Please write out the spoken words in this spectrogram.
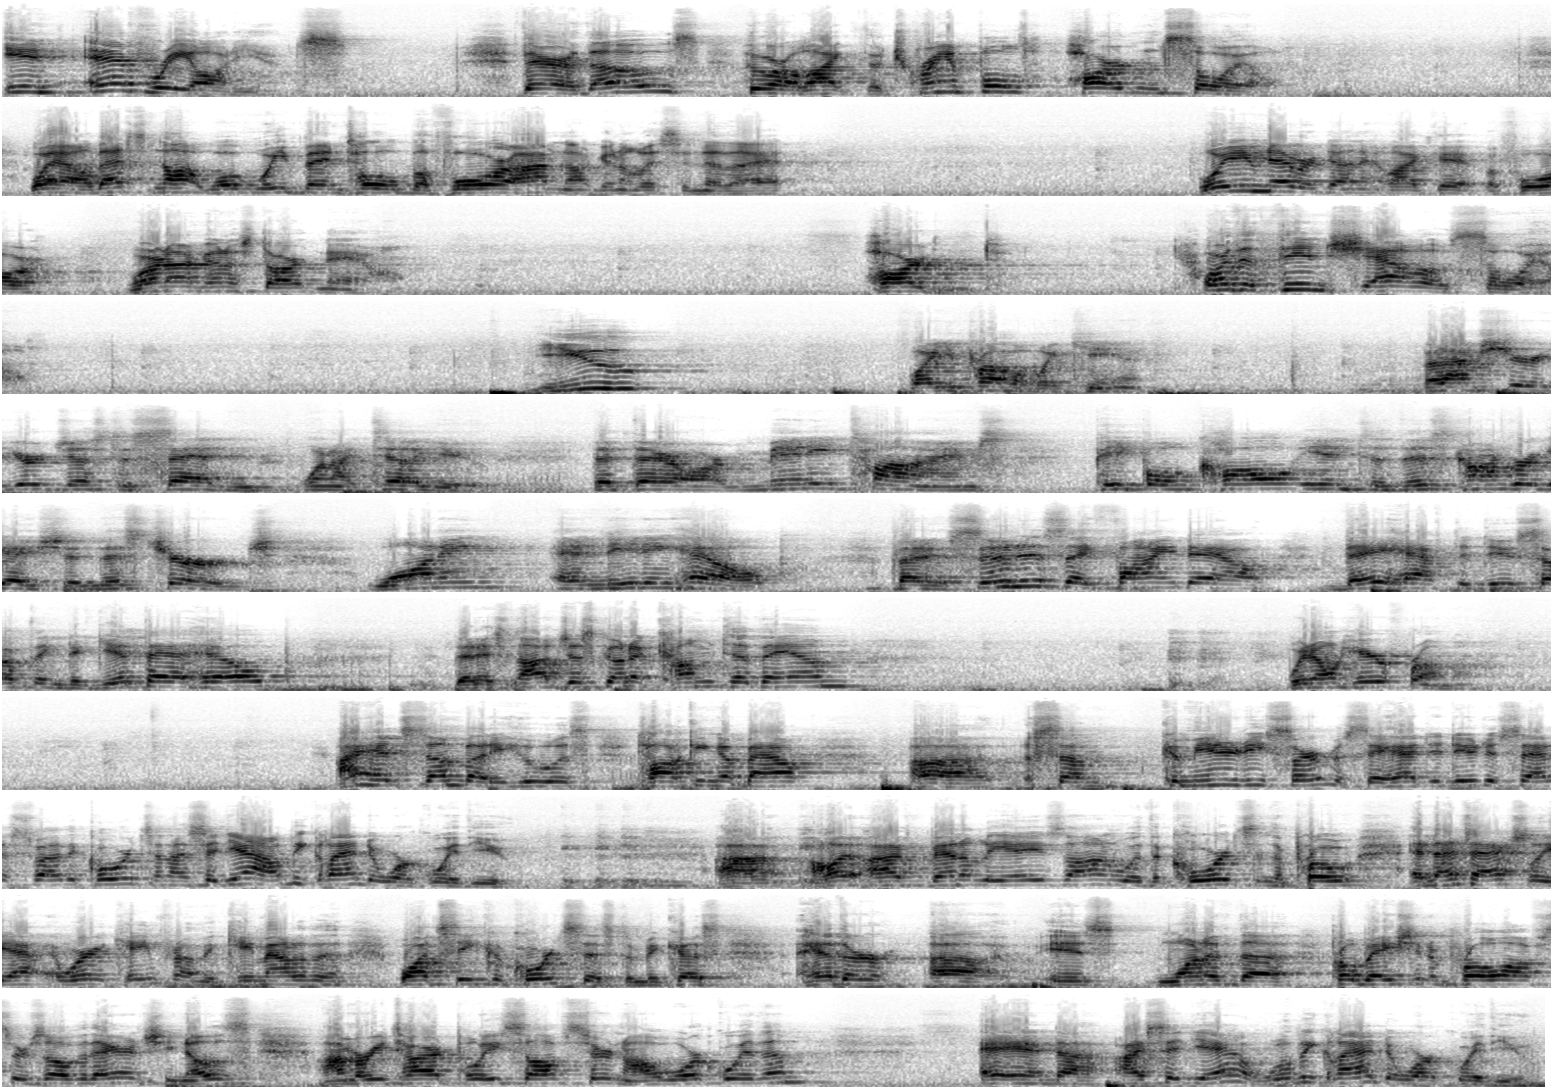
in every audience, there are those who are like the trampled, hardened soil. Well, that's not what we've been told before. I'm not going to listen to that. We've never done it like that before. We're not going to start now. Hardened. Or the thin, shallow soil. You, well, you probably can. But I'm sure you're just as saddened when I tell you that there are many times people call into this congregation, this church, wanting and needing help, but as soon as they find out they have to do something to get that help, that it's not just going to come to them, we don't hear from them. I had somebody who was talking about uh, some community service they had to do to satisfy the courts, and I said, Yeah, I'll be glad to work with you. Uh, I've been a liaison with the courts and the pro, and that's actually where it came from. It came out of the Watseka court system because Heather uh, is one of the probation and parole officers over there, and she knows I'm a retired police officer and I'll work with them. And uh, I said, Yeah, we'll be glad to work with you.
